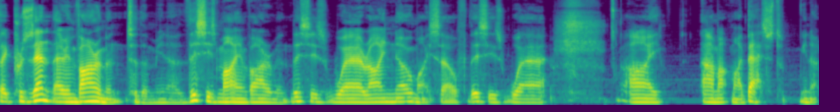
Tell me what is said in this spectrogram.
they present their environment to them. You know, this is my environment. This is where I know myself. This is where I am at my best, you know.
